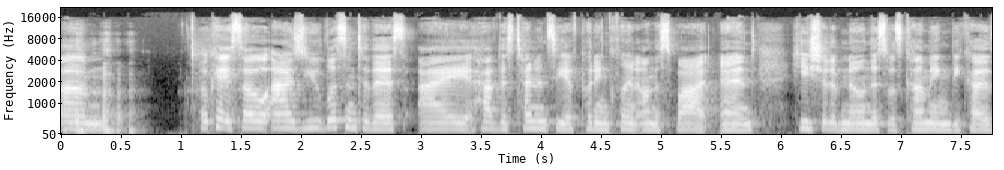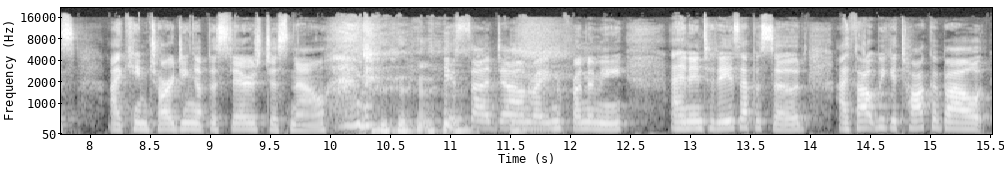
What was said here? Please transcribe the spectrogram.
Um, okay, so as you listen to this, I have this tendency of putting Clint on the spot, and he should have known this was coming because I came charging up the stairs just now. he sat down right in front of me. And in today's episode, I thought we could talk about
